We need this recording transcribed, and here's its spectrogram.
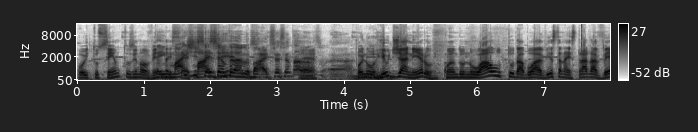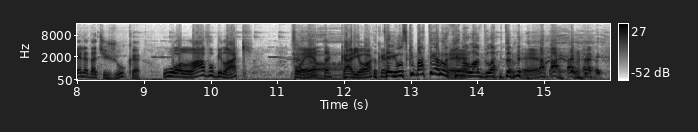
897. Tem mais de Mais 60 anos. Mais de 60 anos. É. Foi no Rio de Janeiro, quando no alto da Boa Vista, na Estrada Velha da Tijuca, o Olavo Bilac, poeta carioca. Tem uns que bateram aqui É. no Lab Lab também. É.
